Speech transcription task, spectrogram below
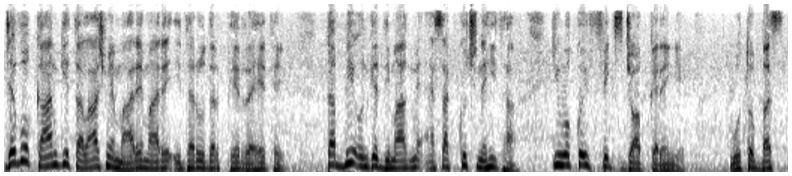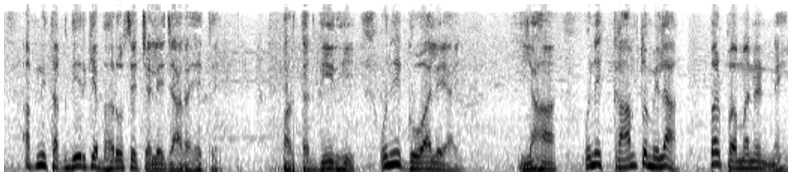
जब वो काम की तलाश में मारे मारे इधर उधर फिर रहे थे, तब भी उनके दिमाग में ऐसा कुछ नहीं था। कि वो कोई फिक्स जॉब करेंगे। वो तो बस अपनी तकदीर के भरोसे चले जा रहे थे। और तकदीर ही उन्हें गोवा ले आई। यहाँ उन्हें काम तो मिला, पर परमानेंट नहीं।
